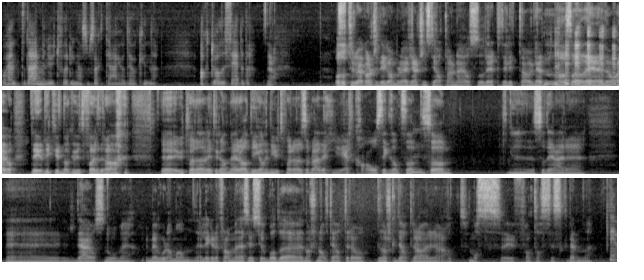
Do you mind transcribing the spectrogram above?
å hente der, men utfordringa som sagt, det er jo det å kunne aktualisere det. Og så tror jeg kanskje de gamle fjernsynsteaterne også drepte litt av gleden. Altså, det, det var jo, de, de kunne nok utfordra eh, utfordra litt mer, og de gangene de utfordra så ble det helt kaos. Så, Mm. så, eh, så det er eh, Det er jo også noe med, med hvordan man legger det fram. Men jeg syns jo både Nationaltheatret og Det Norske Teatret har, har hatt masse fantastisk spennende Ja.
